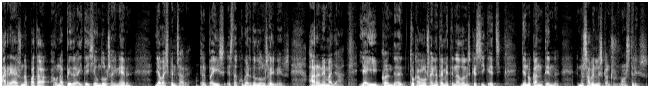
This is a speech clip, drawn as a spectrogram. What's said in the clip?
arreaves una pata a una pedra i t'eixia un dolçainer, ja vaig pensar, el país està cobert de dolçainers. Ara anem allà. I ahir, quan, eh, tocant dolçaina, també tenen dones que xiquets ja no canten, no saben les cançons nostres,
